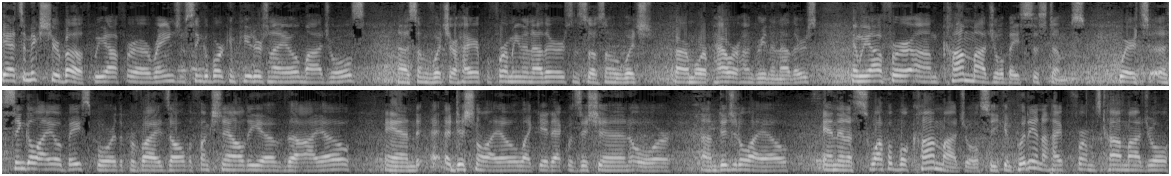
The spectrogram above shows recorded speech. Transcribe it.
Yeah, it's a mixture of both. We offer a range of single board computers and I/O modules, uh, some of which are higher performing than others, and so some of which are more power hungry than others. And we offer um, COM module based systems, where it's a single I/O baseboard that provides all the functionality of the I/O and additional I/O like data acquisition or um, digital I/O, and then a swappable COM module. So you can put in a high performance COM module,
